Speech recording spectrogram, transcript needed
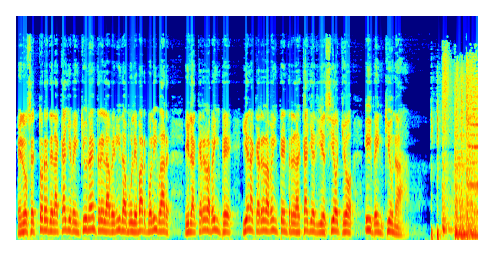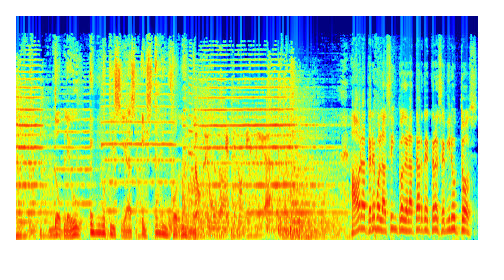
en los sectores de la calle 21 entre la avenida Boulevard Bolívar y la carrera 20 y en la carrera 20 entre las calles 18 y 21. WM Noticias está informando. WM Noticias. Ahora tenemos las 5 de la tarde, 13 minutos.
